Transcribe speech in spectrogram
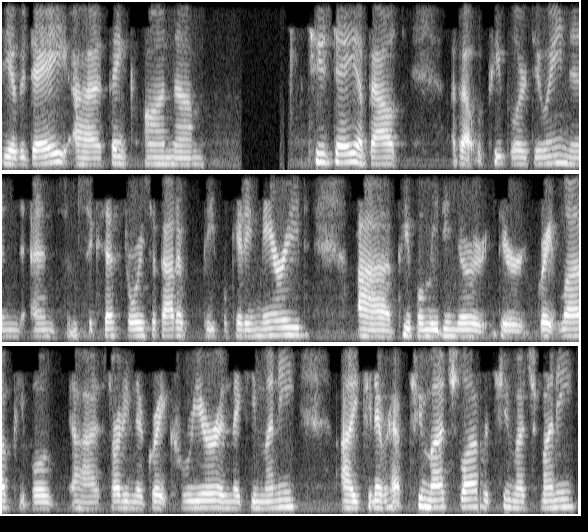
the other day, uh, I think on um, Tuesday about about what people are doing and, and some success stories about it, people getting married, uh, people meeting their, their great love, people uh, starting their great career and making money. Uh, you can never have too much love or too much money.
